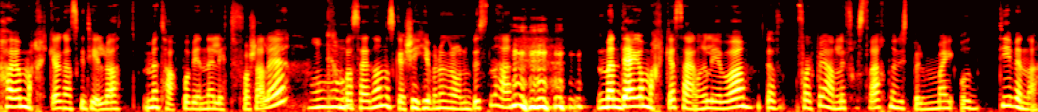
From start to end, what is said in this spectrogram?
har jo merka ganske tidlig at vi taper og vinner litt forskjellig. Kan Mhm. bare si sånn, Jeg skal ikke hive noen under bussen her. Men det jeg har merka senere i livet òg, folk blir gjerne litt frustrert når de spiller med meg, og de vinner.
